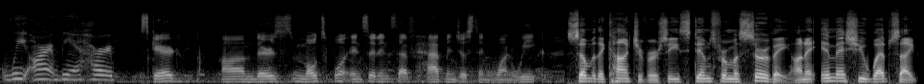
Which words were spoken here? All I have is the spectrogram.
we aren't being heard. Scared. Um, there's multiple incidents that have happened just in one week. Some of the controversy stems from a survey on an MSU website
